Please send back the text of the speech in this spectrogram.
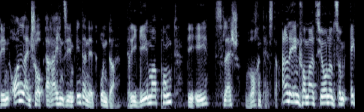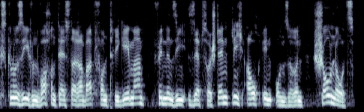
Den Online-Shop erreichen Sie im Internet unter trigema.de slash Wochentester. Alle Informationen zum exklusiven Wochentester-Rabatt von Trigema finden Sie selbstverständlich auch in unseren Show Notes.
